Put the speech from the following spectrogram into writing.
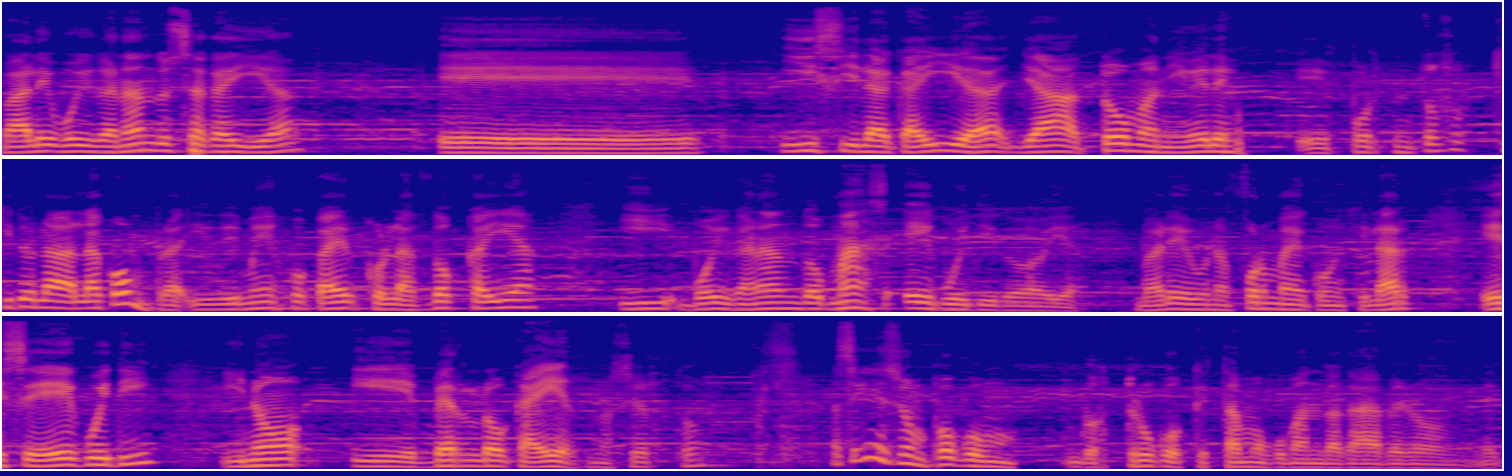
¿vale? Voy ganando esa caída. Eh, y si la caída ya toma niveles eh, portentosos, quito la, compra y me dejo caer con las dos caídas y voy ganando más equity todavía. ¿Vale? Es una forma de congelar ese equity y no y verlo caer, ¿no es cierto? Así que es un poco los trucos que estamos ocupando acá, pero eh,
